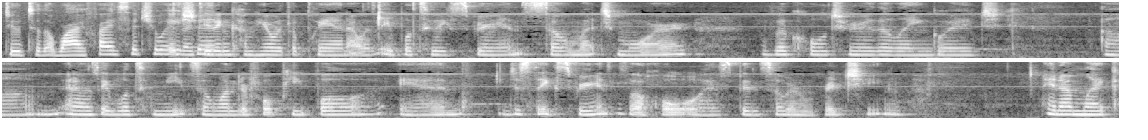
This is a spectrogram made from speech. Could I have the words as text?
due to the Wi Fi situation. I didn't come here with a plan. I was able to experience so much more of the culture, the language, um, and I was able to meet some wonderful people, and just the experience as a whole has been so enriching. And I'm like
